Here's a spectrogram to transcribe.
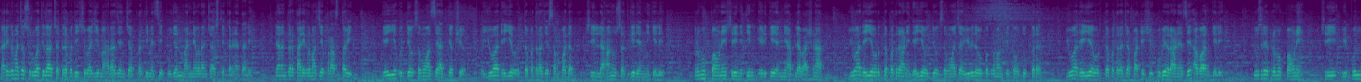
कार्यक्रमाच्या सुरुवातीला छत्रपती शिवाजी महाराज यांच्या प्रतिमेचे पूजन मान्यवरांच्या हस्ते करण्यात आले. त्यानंतर कार्यक्रमाचे प्रास्ताविक ध्येय उद्योग समूहाचे अध्यक्ष व युवा ध्येय वृत्तपत्राचे संपादक श्री लहानू सदगीर यांनी केले. प्रमुख पाहुणे श्री नितीन एडके यांनी आपल्या भाषणात युवा ध्येय वृत्तपत्र आणि ध्येय उद्योग समूहाच्या विविध उपक्रमांचे कौतुक करत युवा ध्येय वृत्तपत्राच्या पाठीशी उभे राहण्याचे आवाहन केले. दुसरे प्रमुख पाहुणे श्री विपुल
